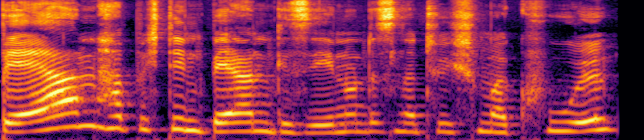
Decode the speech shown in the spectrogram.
Bern habe ich den Bären gesehen und das ist natürlich schon mal cool.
